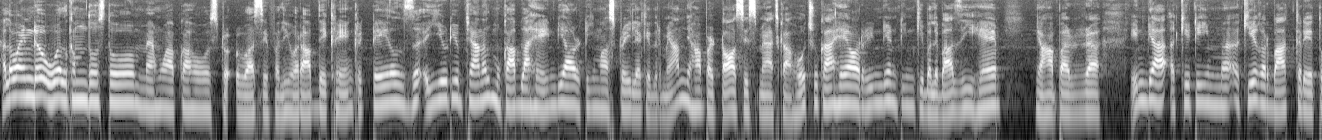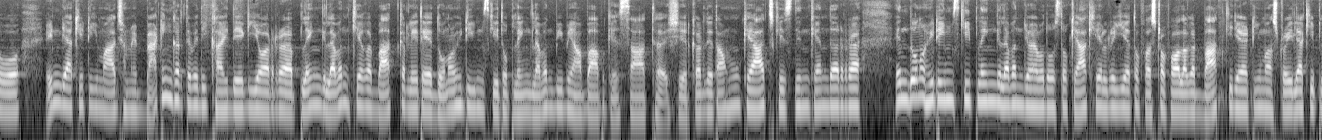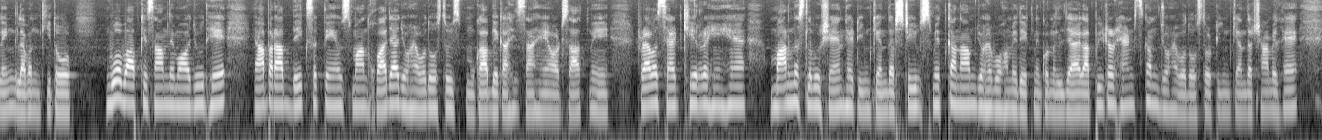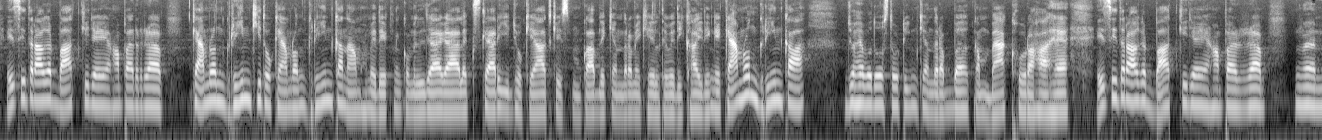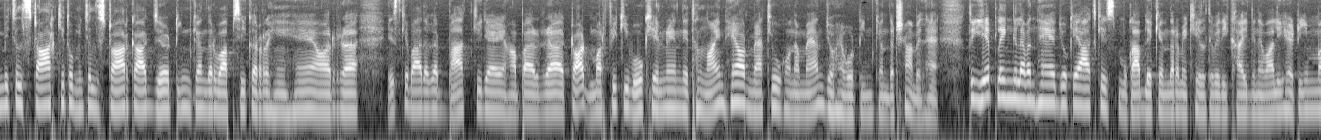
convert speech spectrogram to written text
Hello and welcome दोस्तों, मैं हूँ आपका होस्ट वासिफ अली और आप देख रहे हैं क्रिकटेल्स यूट्यूब चैनल मुकाबला है इंडिया और टीम ऑस्ट्रेलिया के दरमियान यहाँ पर टॉस इस मैच का हो चुका है और इंडियन टीम की बल्लेबाजी है। यहाँ पर इंडिया की टीम की अगर बात करें तो इंडिया की टीम आज हमें बैटिंग करते हुए दिखाई देगी और प्लेइंग एलेवन की अगर बात कर लेते हैं दोनों ही टीम्स की तो प्लेइंग एलेवन भी मैं आप, आपके साथ शेयर कर देता हूँ कि आज के इस दिन के अंदर इन दोनों ही टीम्स की प्लेइंग एलेवन जो है वो दोस्तों क्या खेल रही है। तो फ़र्स्ट ऑफ़ ऑल अगर बात की जाए टीम ऑस्ट्रेलिया की प्लेइंग एलेवन की तो वो अब आपके सामने मौजूद है। यहाँ पर आप देख सकते हैं उस्मान ख्वाजा जो है, वो दोस्तों इस मुकाबले का हिस्सा हैं और साथ में ट्रेवस सेट खेल रहे हैं। मार्नस लबुशैन है टीम के अंदर। स्टीव स्मिथ का नाम जो है वो हमें देखने को मिल जाएगा। पीटर हैंड्सकम जो है, वो दोस्तों टीम के अंदर शामिल है। इसी तरह अगर बात की जाए यहाँ पर कैमरन ग्रीन की तो कैमरन ग्रीन का नाम हमें देखने को मिल जाएगा। एलेक्स कैरी, जो कि आज के इस मुकाबले के अंदर हमें खेलते हुए दिखाई देंगे। कैमरन ग्रीन का जो है वो दोस्तों टीम के अंदर अब कम बैक हो रहा है। इसी तरह अगर बात की जाए यहाँ पर मिचल स्टार की तो मिचल स्टार का आज टीम के अंदर वापसी कर रहे हैं और इसके बाद अगर बात की जाए यहाँ पर टॉड मर्फी की वो खेल रहे हैं नेथन लाइन है और मैथ्यू होनामैन जो है वो टीम के अंदर शामिल हैं। तो ये प्लेइंग एलेवन है जो कि आज के इस मुकाबले के अंदर में खेलते हुए दिखाई देने वाली है टीम।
